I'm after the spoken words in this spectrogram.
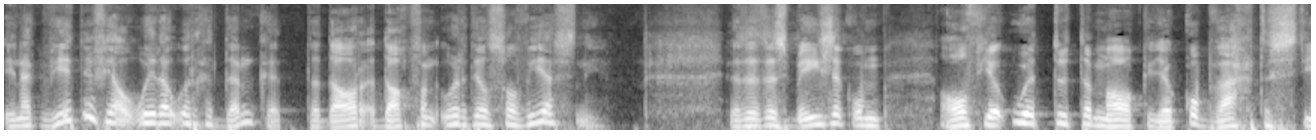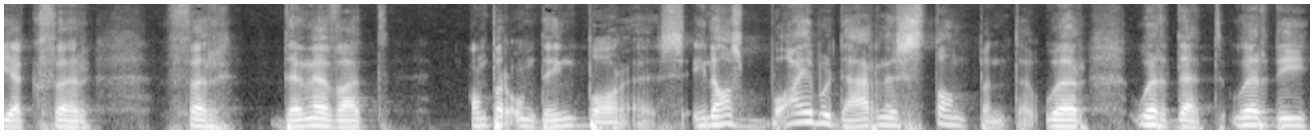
en ek weet nie of jy al ooit daaroor gedink het dat daar 'n dag van oordeel sal wees nie. Dit is menslik om half jou oë toe te maak en jou kop weg te steek vir vir dinge wat amper ondenkbaar is. En daar's baie moderne standpunte oor oor dit, oor die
